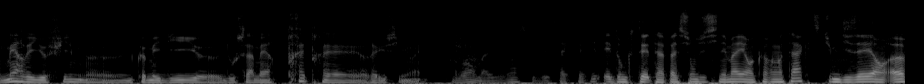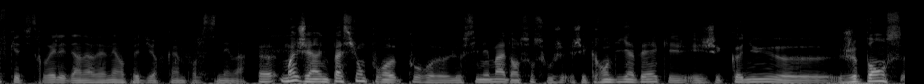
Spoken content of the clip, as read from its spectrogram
merveilleux film, euh, une comédie euh, douce amère, très très réussie. Bon, bah dis donc, c'est des sacrés titres. Et donc, ta passion du cinéma est encore intacte? Tu me disais en off que tu trouvais les dernières années un peu dures quand même pour le cinéma. Euh, moi, j'ai une passion pour, pour le cinéma dans le sens où j'ai grandi avec et, et j'ai connu, je pense,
